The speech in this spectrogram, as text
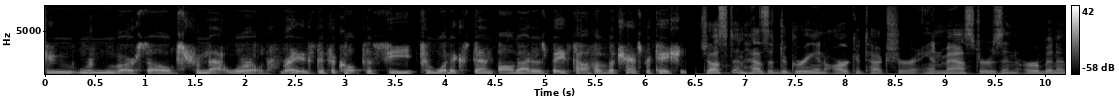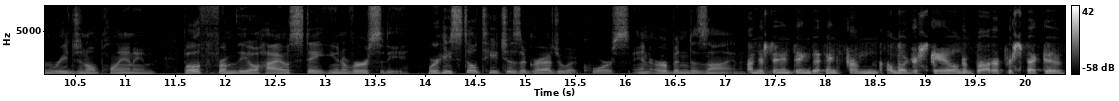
to remove ourselves from that world, right? It's difficult to see to what extent all that is based off of the transportation. Justin has a degree in architecture and master's in urban and regional planning, both from The Ohio State University, where he still teaches a graduate course in urban design. Understanding things, I think, from a larger scale and a broader perspective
